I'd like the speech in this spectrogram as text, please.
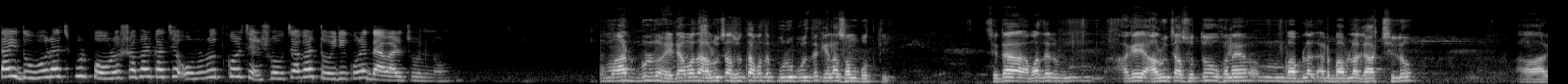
তাই দুবরাজপুর পৌরসভার কাছে অনুরোধ করছেন শৌচাগার তৈরি করে দেওয়ার জন্য। মাঠ বলল এটা আমাদের আলু চাষ হতো, আমাদের পূর্বপুরুষদের কেনা সম্পত্তি। সেটা আমাদের আগে আলু চাষ হতো, ওখানে বাবলা একটা বাবলা গাছ ছিল। আর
